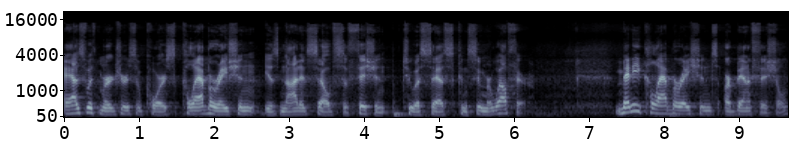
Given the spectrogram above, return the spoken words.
As with mergers, of course, collaboration is not itself sufficient to assess consumer welfare. Many collaborations are beneficial,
